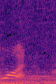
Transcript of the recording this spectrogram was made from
one.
